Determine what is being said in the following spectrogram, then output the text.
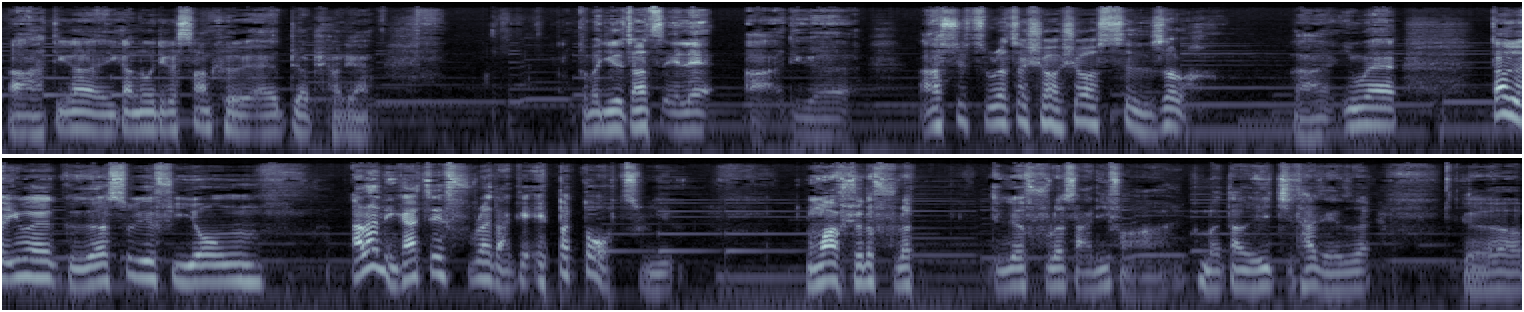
啊，迭个伊讲侬迭个伤口还是比较漂亮。葛末就这样子一来啊，迭个也算做了只小小手术咯，啊，因为当然因为搿个所有费用，阿拉人家再付了大概一百刀左右，我也勿晓得付了迭个付了啥地方啊。葛末当然有其他侪是搿个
